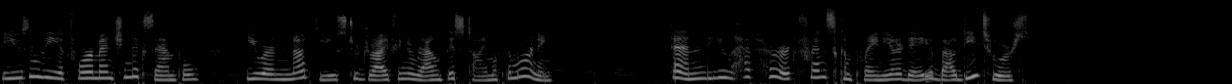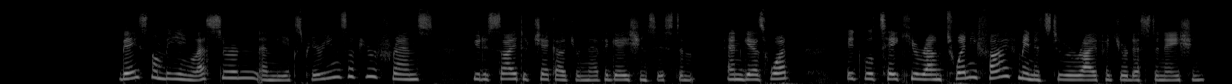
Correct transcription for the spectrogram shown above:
Using the aforementioned example, you are not used to driving around this time of the morning. And you have heard friends complain the other day about detours. Based on being less certain and the experience of your friends, you decide to check out your navigation system. And guess what? It will take you around 25 minutes to arrive at your destination.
